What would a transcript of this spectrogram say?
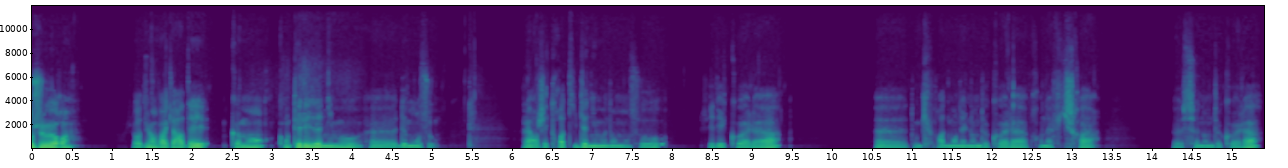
Bonjour, aujourd'hui on va regarder comment compter les animaux euh, de mon zoo. Alors j'ai trois types d'animaux dans mon zoo. J'ai des koalas, euh, donc il faudra demander le nombre de koalas, après on affichera euh, ce nombre de koalas.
